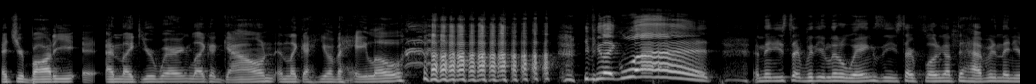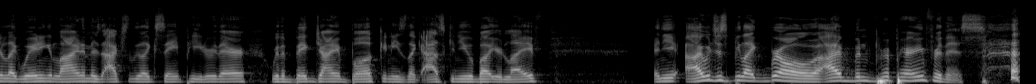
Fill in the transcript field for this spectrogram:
at your body and like you're wearing like a gown and like a you have a halo. You'd be like, what? And then you start with your little wings and you start floating up to heaven and then you're like waiting in line and there's actually like Saint Peter there with a big giant book and he's like asking you about your life. And you, I would just be like, bro, I've been preparing for this. and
